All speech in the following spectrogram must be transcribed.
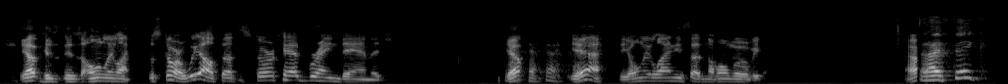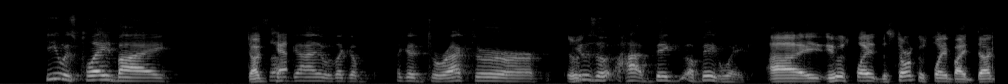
yep, his his only line. The stork. We all thought the stork had brain damage. Yep. yeah, the only line he said in the whole movie. And I think he was played by Doug some guy that was like a like a director or he was a hot big a big wig. Uh, he was played. The stork was played by Doug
